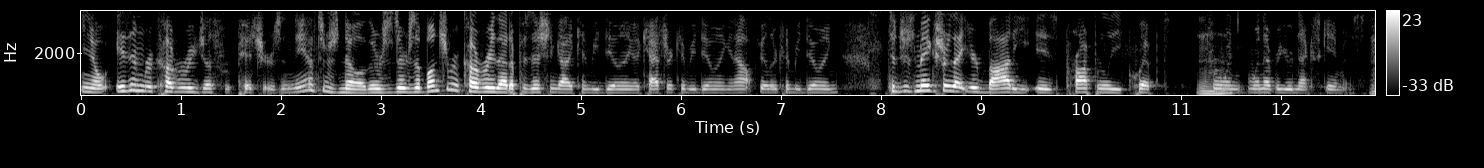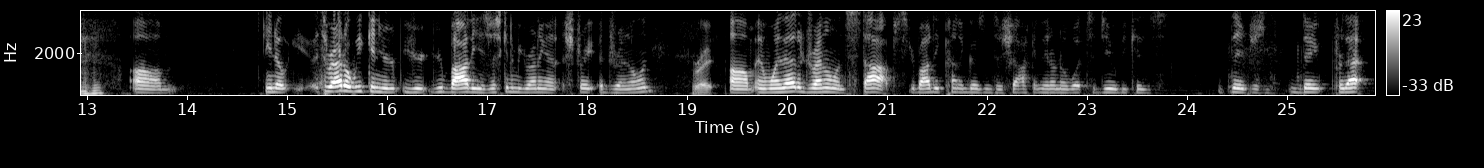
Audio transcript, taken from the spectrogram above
you know, isn't recovery just for pitchers? And the answer is no. There's there's a bunch of recovery that a position guy can be doing, a catcher can be doing, an outfielder can be doing, to just make sure that your body is properly equipped for Mhm. when whenever your next game is. Mm-hmm. Um, you know, throughout a weekend, your your your body is just going to be running on straight adrenaline. Right. Um, and when that adrenaline stops, your body kind of goes into shock, and they don't know what to do because they're just they for that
